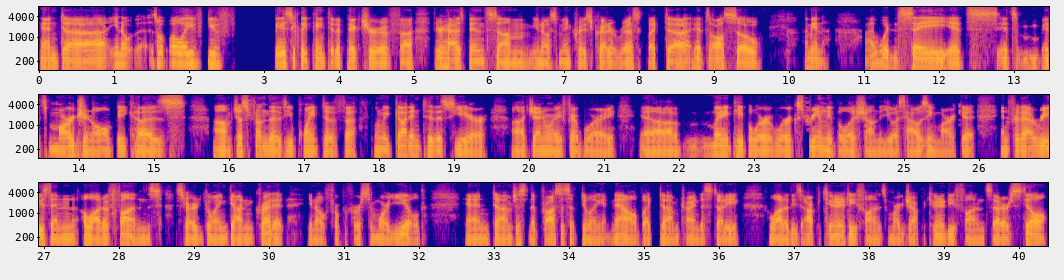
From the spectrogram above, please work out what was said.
And uh, you know, so well, you've you've basically painted a picture of uh, there has been some you know some increased credit risk, but uh, it's also, I mean, I wouldn't say it's it's it's marginal because um, just from the viewpoint of uh, when we got into this year, uh, January February, uh, many people were were extremely bullish on the U.S. housing market, and for that reason, a lot of funds started going down in credit, you know, for for some more yield and I'm um, just in the process of doing it now. But I'm um, trying to study a lot of these opportunity funds, mortgage opportunity funds that are still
